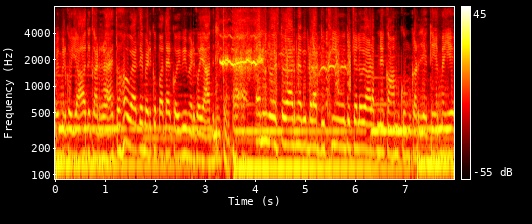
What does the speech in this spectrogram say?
कोई मेरे को याद कर रहा है तो वैसे मेरे को पता है कोई भी मेरे को याद नहीं करता है। एनीवेज तो यार, मैं अभी बड़ा दुखी हूँ तो चलो यार, अपने काम कुम कर लेते हैं। मैं ये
